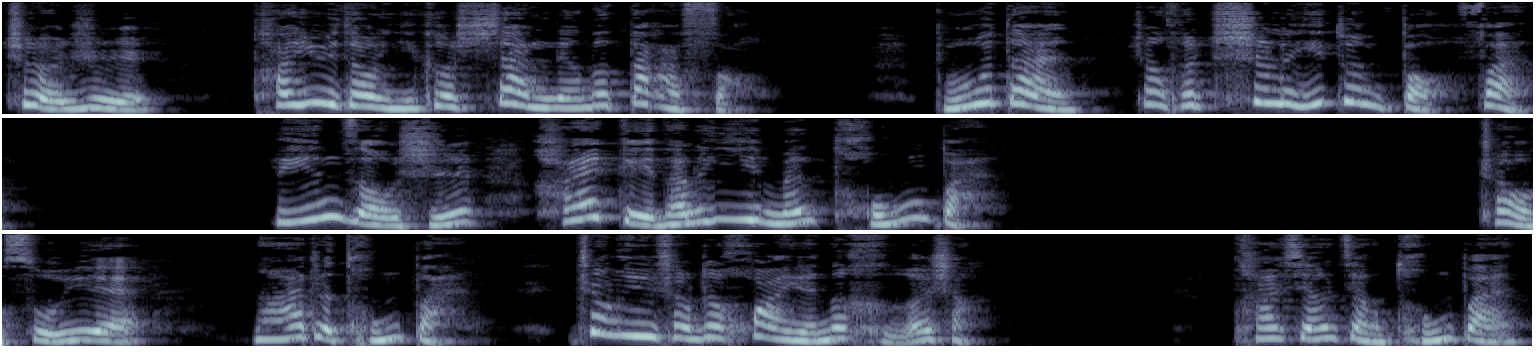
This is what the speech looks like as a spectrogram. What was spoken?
这日，她遇到一个善良的大嫂，不但让她吃了一顿饱饭，临走时还给她了一门铜板。赵素月拿着铜板，正遇上这化缘的和尚，她想将铜板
